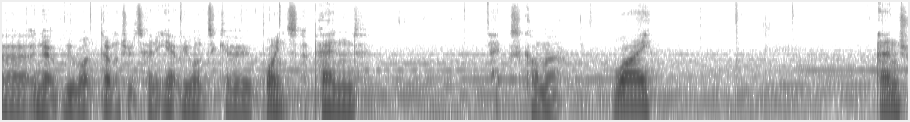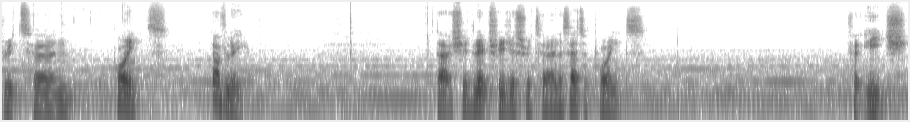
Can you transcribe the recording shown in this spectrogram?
uh, no, we want don't want to return it yet. We want to go points append x comma y and return points. Lovely. That should literally just return a set of points for each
